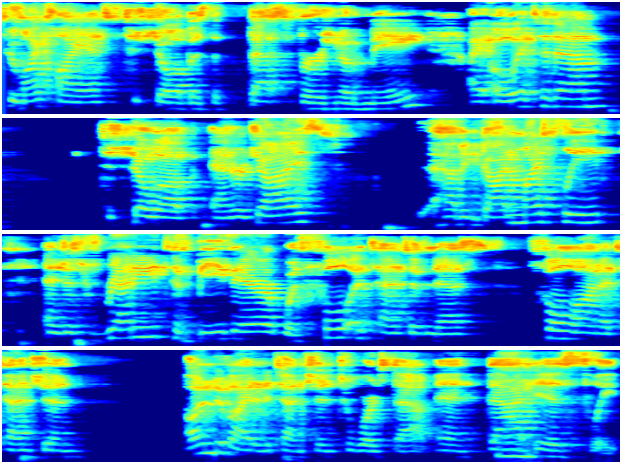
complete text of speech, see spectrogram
to my clients to show up as the best version of me. I owe it to them to show up energized, having gotten my sleep, and just ready to be there with full attentiveness, full on attention, undivided attention towards them. And that mm. sleep.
